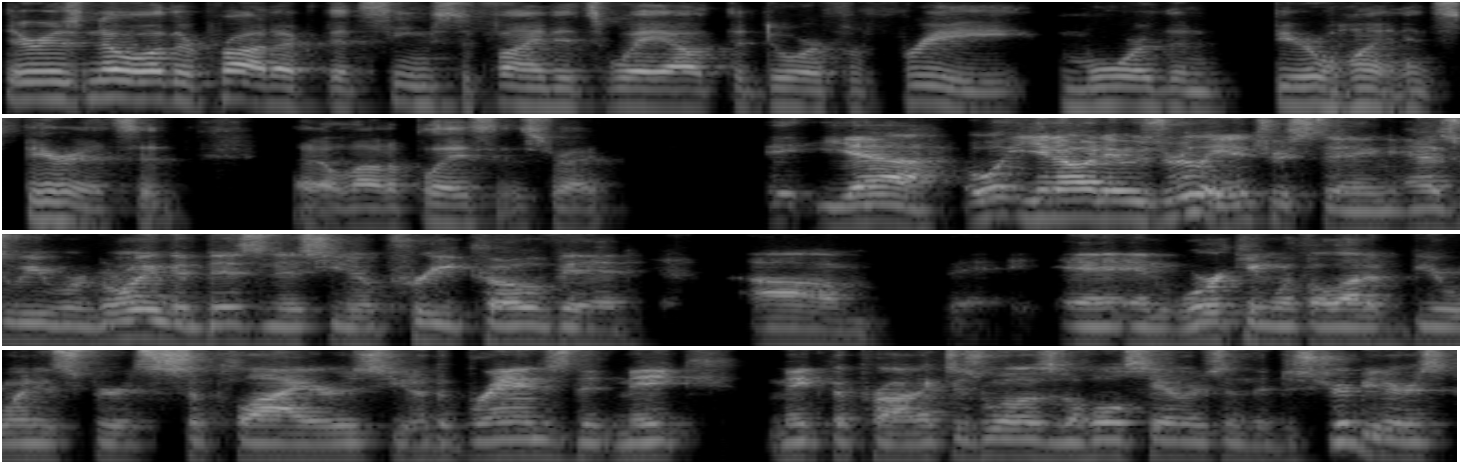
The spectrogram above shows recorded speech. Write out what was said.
there is no other product that seems to find its way out the door for free more than beer, wine, and spirits at, at a lot of places, right? Yeah. Well, you know, and it was really interesting as we were growing the business, you know, pre COVID, um, and, working with a lot of beer, wine, and spirits suppliers, you know, the brands that make make the product, as well as the wholesalers and the distributors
